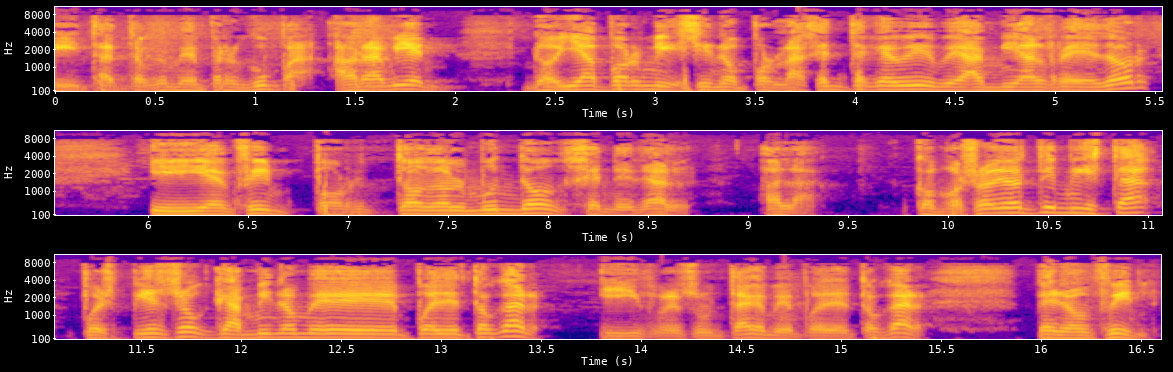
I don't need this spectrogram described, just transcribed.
y tanto que me preocupa. Ahora bien, no ya por mí, sino por la gente que vive a mi alrededor y, en fin, por todo el mundo en general ala, como soy optimista, pues pienso que a mí no me puede tocar y resulta que me puede tocar. Pero en fin,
